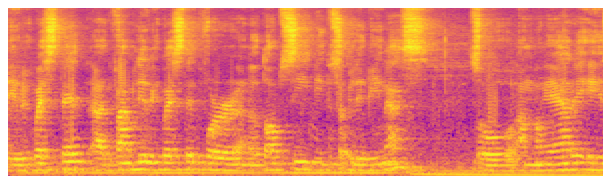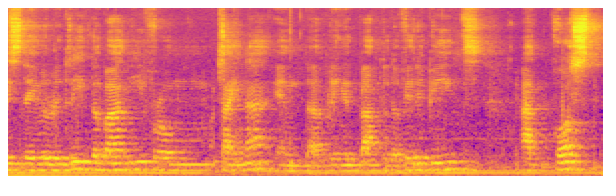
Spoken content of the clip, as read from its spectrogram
They requested, uh, the family requested for an autopsy dito sa Pilipinas. So, ang mangyayari is they will retrieve the body from China and uh, bring it back to the Philippines at cost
